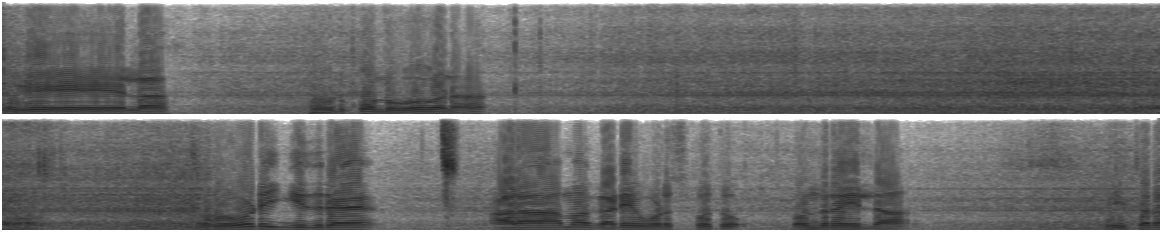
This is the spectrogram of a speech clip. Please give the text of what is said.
ಹಾಗೆ ಎಲ್ಲ ನೋಡ್ಕೊಂಡು ಹೋಗೋಣ. ರೋಡ್ ಹಿಂಗಿದ್ರೆ ಆರಾಮಾಗಿ ಗಾಡಿ ಓಡಿಸ್ಬೋದು, ತೊಂದರೆ ಇಲ್ಲ. ಈ ಥರ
